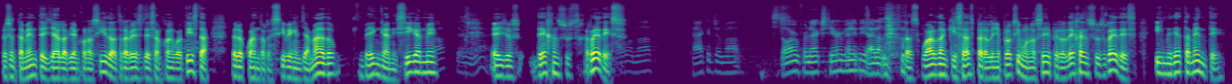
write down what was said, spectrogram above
Presuntamente ya lo habían conocido a través de San Juan Bautista, pero cuando reciben el llamado, vengan y síganme, ellos dejan sus redes, las guardan quizás para el año próximo, no sé, pero dejan sus redes inmediatamente.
